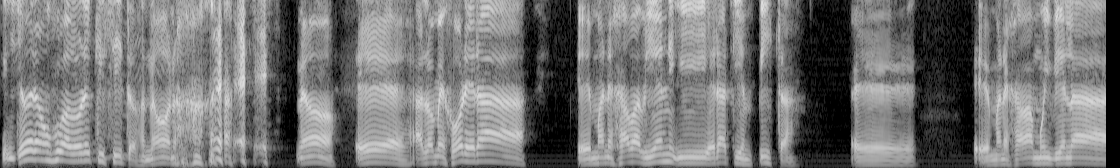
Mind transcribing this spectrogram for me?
Y yo era un jugador exquisito, no, no. no, eh, a lo mejor era, eh, manejaba bien y era tiempista. Eh, manejaba muy bien la,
